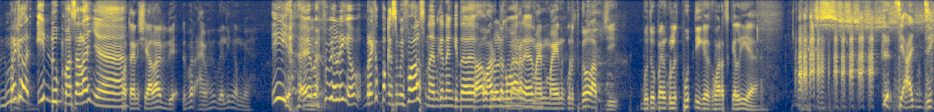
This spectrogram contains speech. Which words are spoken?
mereka hidup masalahnya. Potensialnya di depan IMF Bellingham ya. Iya, MF Bellingham mereka pakai semi false nine kan yang kita Sama obrolin ada kemarin. main-main kulit gelap, Ji. Butuh main kulit putih kayak kemarin sekali ya. si anjing.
